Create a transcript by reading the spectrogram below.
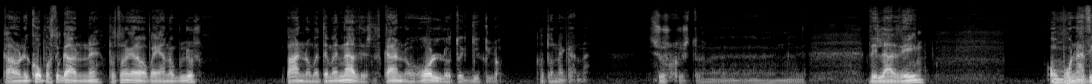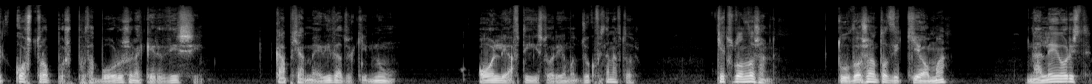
Κανονικό πώς τον κάνουν, ε; Πώς τον έκανε ο Παπαγιανόπουλος. Πάνω με τεμενάδες. Κάνω όλο τον κύκλο. Θα τον έκανα. Ιησούς Χριστό. Ε, δηλαδή, ο μοναδικός τρόπος που θα μπορούσε να κερδίσει κάποια μερίδα του κοινού όλη αυτή η ιστορία με τον Τζόκοφ ήταν αυτός. Και του τον δώσαν. Του δώσαν το δικαίωμα να λέει ορίστε.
